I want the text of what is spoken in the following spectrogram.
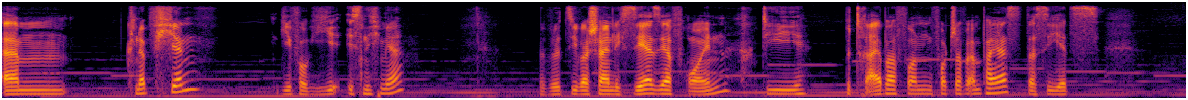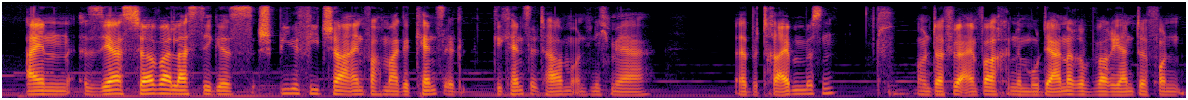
ähm, Knöpfchen. GVG ist nicht mehr. Wird sie wahrscheinlich sehr, sehr freuen, die Betreiber von Forge of Empires, dass sie jetzt ein sehr serverlastiges Spielfeature einfach mal gecancelt, gecancelt haben und nicht mehr äh, betreiben müssen und dafür einfach eine modernere Variante von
